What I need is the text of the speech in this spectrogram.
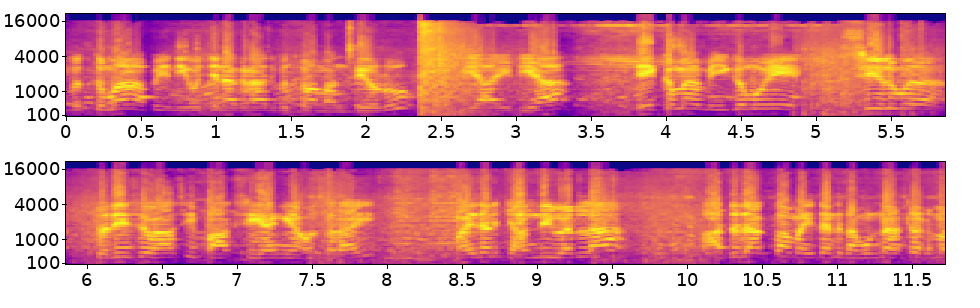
නගරාධිපතිතුමා අපේ නියෝජ්‍ය නගරාධිපතිතුමා මන්ත්‍රීවරු පියා හිටියා ඒකම මීගමුවේ සියලුම ප්‍රදේශවාසී පාක්ෂිකයන්ගේ අවසරයි. මම හිතන්නේ ඡන්ද ඉවරලා අද දක්වා මම හිතන්නේ තමුන්නාටට මම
